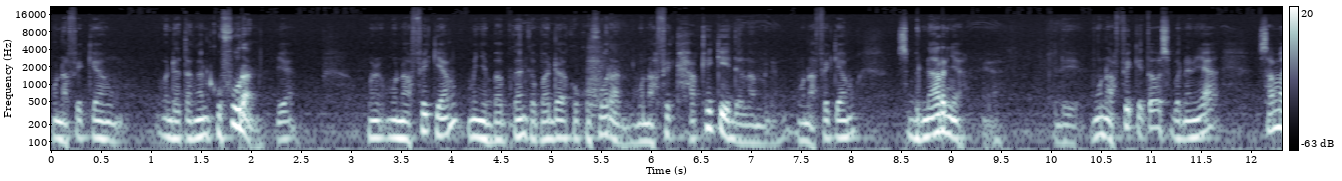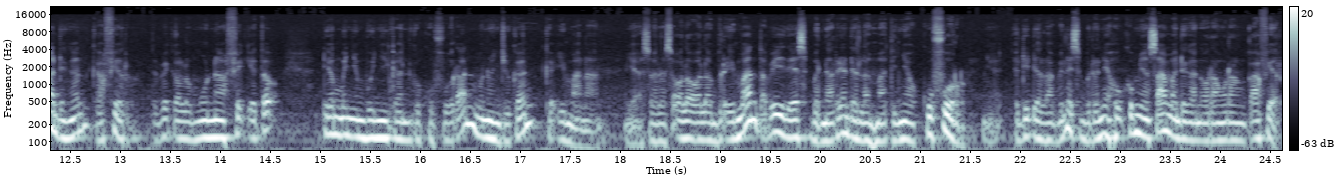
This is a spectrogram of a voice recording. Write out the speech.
munafik yang mendatangkan kufuran ya. Munafik yang menyebabkan kepada kekufuran munafik hakiki dalam munafik yang sebenarnya ya. Jadi munafik itu sebenarnya sama dengan kafir. Tapi kalau munafik itu dia menyembunyikan kekufuran, menunjukkan keimanan. Ya, seolah-olah beriman tapi dia sebenarnya dalam hatinya kufur. Ya. Jadi dalam ini sebenarnya hukumnya sama dengan orang-orang kafir.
